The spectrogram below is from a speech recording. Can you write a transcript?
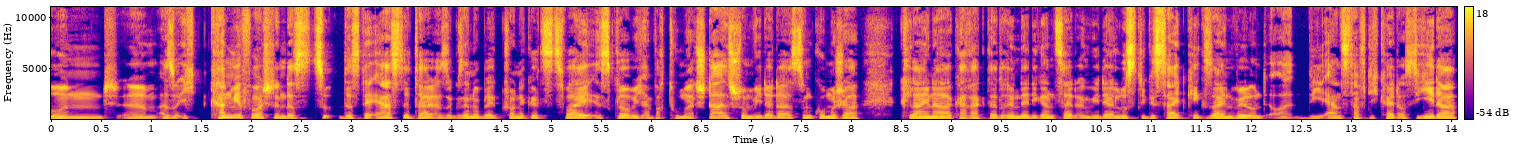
und ähm, also ich kann mir vorstellen, dass, zu, dass der erste Teil, also Xenoblade Chronicles 2, ist, glaube ich, einfach too much. Da ist schon wieder, da ist so ein komischer kleiner Charakter drin, der die ganze Zeit irgendwie der lustige Sidekick sein will und äh, die Ernsthaftigkeit aus jeder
